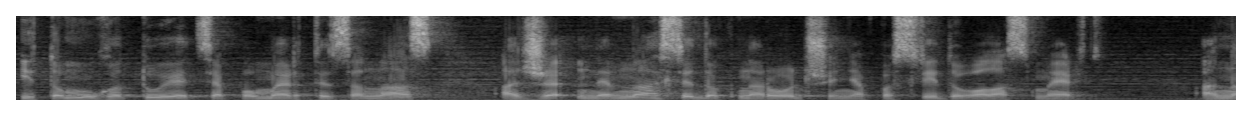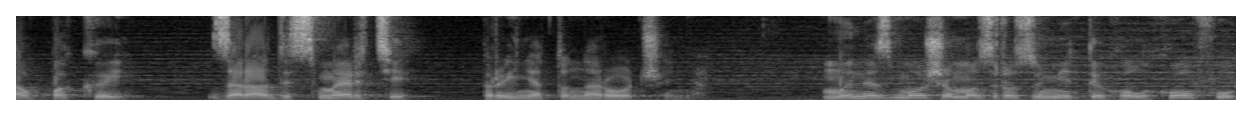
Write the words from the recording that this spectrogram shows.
і тому готується померти за нас, адже не внаслідок народження послідувала смерть, а навпаки, заради смерті прийнято народження. Ми не зможемо зрозуміти Голгофу,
